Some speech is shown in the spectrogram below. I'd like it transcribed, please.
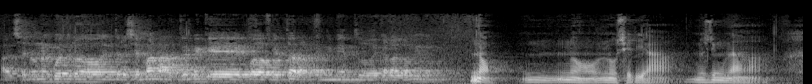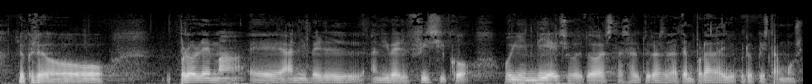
Al ser un encuentro entre semana, ¿teme que pueda afectar al rendimiento de cara al domingo? No, no, no sería, no es ninguna, yo creo, problema eh, a nivel a nivel físico hoy en día y sobre todo a estas alturas de la temporada yo creo que estamos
